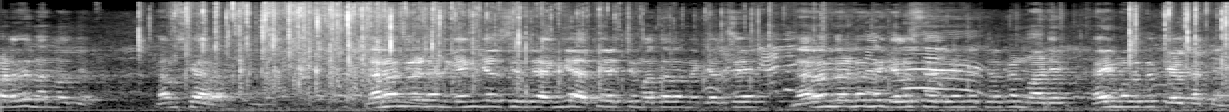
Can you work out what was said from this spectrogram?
ಮಾಡೋದು ನನ್ನ ನಮಸ್ಕಾರ. ನರೇಂದ್ರಣ್ಣನ ಹೆಂಗೆ ಗೆಲ್ಸಿದ್ರಿ? ಹಂಗೆ ಅತಿ ಹೆಚ್ಚು ಮತವನ್ನು ಗೆಲ್ಸಿ ನರೇಂದ್ರಣ್ಣನ ಗೆಲ್ಲಿಸ್ತಾ ಇದ್ರಿ ಅಂತ ತಿಳ್ಕೊಂಡು ಮಾಡಿ. ಕೈ ಮುಗಿದು ಕೇಳ್ಕೊತೀನಿ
